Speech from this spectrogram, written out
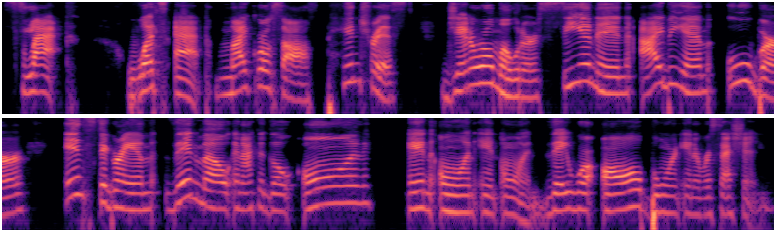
Slack, WhatsApp, Microsoft, Pinterest, General Motors, CNN, IBM, Uber, Instagram, Venmo, and I could go on and on and on. They were all born in a recession.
